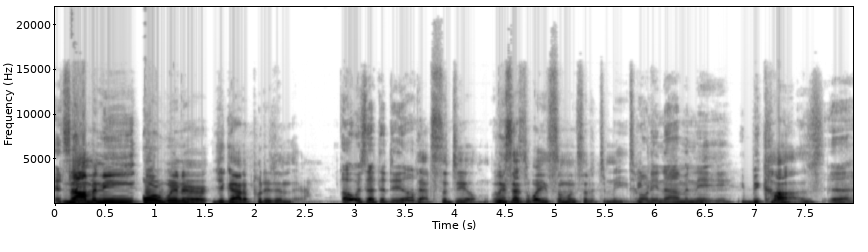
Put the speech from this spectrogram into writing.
it's like- Nominee or winner, you got to put it in there. oh, is that the deal? That's the deal. At least that's the way someone said it to me. Be- Tony nominee. because Yeah.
